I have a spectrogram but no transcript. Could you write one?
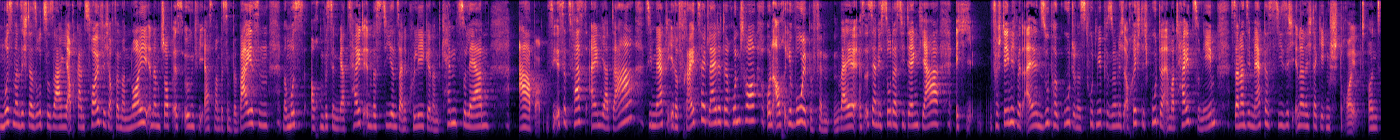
muss man sich da sozusagen ja auch ganz häufig, auch wenn man neu in einem Job ist, irgendwie erstmal ein bisschen beweisen. Man muss auch ein bisschen mehr Zeit investieren, seine Kolleginnen kennenzulernen. Aber sie ist jetzt fast ein Jahr da. Sie merkt, ihre Freizeit leidet darunter und auch ihr Wohlbefinden, weil es ist ja nicht so, dass sie denkt, ja, ich verstehe mich mit allen super gut und es tut mir persönlich auch richtig gut, da immer teilzunehmen, sondern sie merkt, dass sie sich innerlich dagegen sträubt. Und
